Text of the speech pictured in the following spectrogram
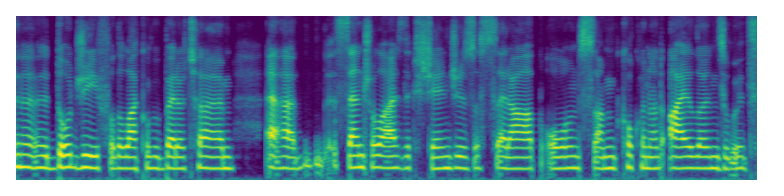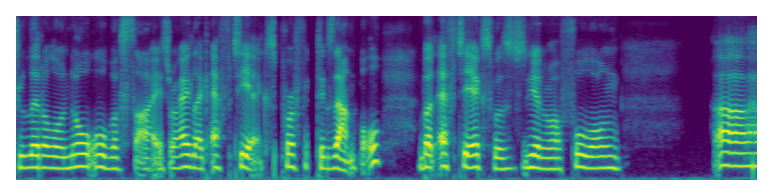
uh, dodgy, for the lack of a better term, uh, centralized exchanges are set up on some coconut islands with little or no oversight, right? Like FTX, perfect example. But FTX was, you know, a full on uh,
